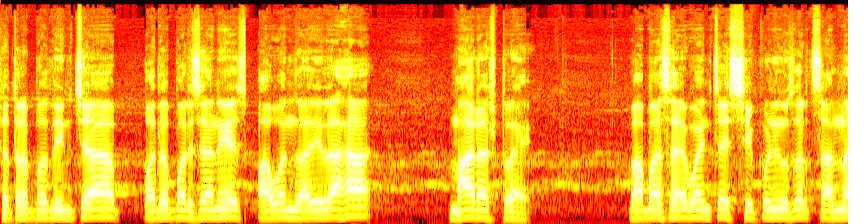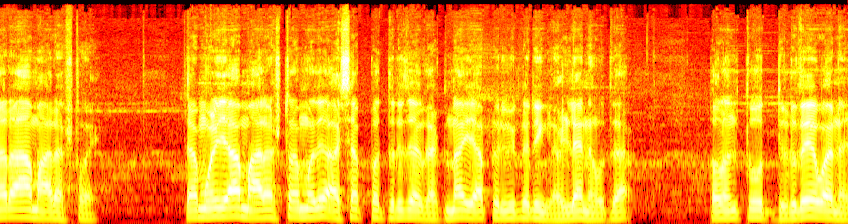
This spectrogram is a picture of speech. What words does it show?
छत्रपतींच्या पदपर्शाने पावन झालेला हा महाराष्ट्र आहे. बाबासाहेबांच्या शिकवणीनुसार चालणारा हा महाराष्ट्र आहे. त्यामुळे या महाराष्ट्रामध्ये अशा पद्धतीच्या घटना यापूर्वी कधी घडल्या नव्हत्या. परंतु दुर्दैवानं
